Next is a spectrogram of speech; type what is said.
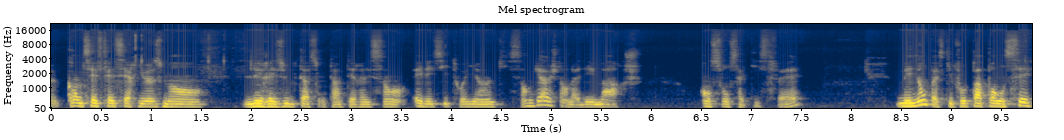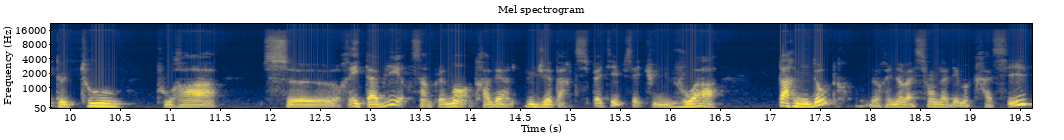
euh, quand c'est fait sérieusement, les résultats sont intéressants et les citoyens qui s'engagent dans la démarche en sont satisfaits. Mais non, parce qu'il ne faut pas penser que tout pourra se rétablir simplement à travers le budget participatif. C'est une voie parmi d'autres de rénovation de la démocratie.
